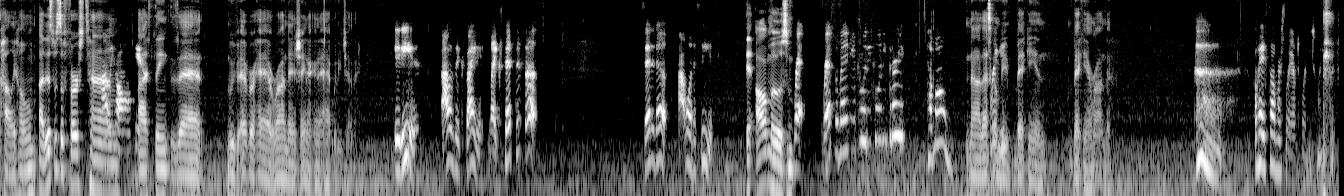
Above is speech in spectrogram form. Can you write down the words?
Holly Holm. Uh, this was the first time Holm, yeah. I think that we've ever had Ronda and Shayna interact with each other. It is. I was excited. Like, set this up. Set it up. I want to see it. It almost Re- WrestleMania 2023. Come on. nah. That's Bring gonna be Becky and Becky and Ronda. okay, SummerSlam 2023.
